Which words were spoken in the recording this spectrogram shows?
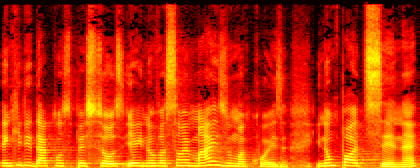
tem que lidar com as pessoas e a inovação é mais uma coisa. E não pode ser né?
